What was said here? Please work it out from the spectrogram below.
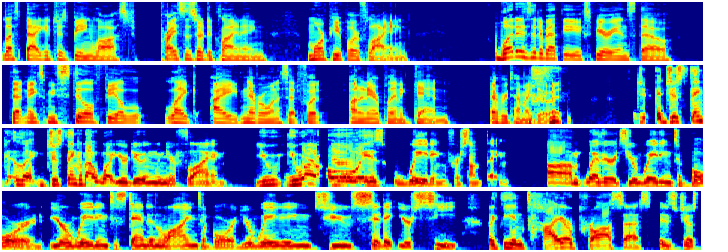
less baggage is being lost, prices are declining, more people are flying. What is it about the experience, though, that makes me still feel like I never want to set foot on an airplane again every time I do it? just think like just think about what you're doing when you're flying. You you are always waiting for something. Um, whether it's you're waiting to board, you're waiting to stand in line to board, you're waiting to sit at your seat. Like the entire process is just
